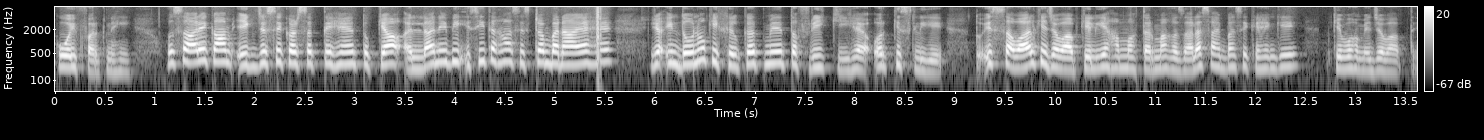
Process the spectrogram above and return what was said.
कोई फ़र्क नहीं। वो सारे काम एक जैसे कर सकते हैं तो क्या अल्लाह ने भी इसी तरह सिस्टम बनाया है या इन दोनों की खिलकत में तफरीक की है और किस लिए? तो इस सवाल के जवाब के लिए हम मोहतरमा गजाला साहिबा से कहेंगे कि वो हमें जवाब दें।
